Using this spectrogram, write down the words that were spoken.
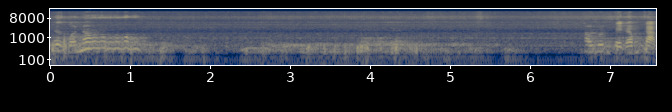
เลิกบ่เนาะเอารุ่นไปน้ำกัน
